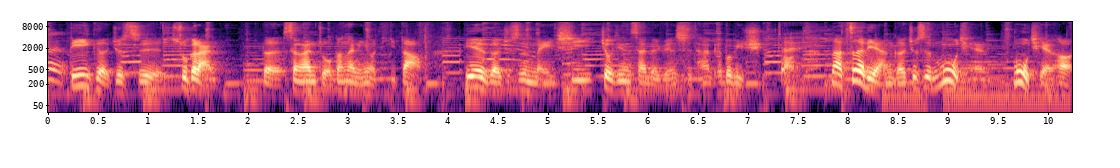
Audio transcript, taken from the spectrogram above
嗯，第一个就是苏格兰的圣安卓，刚才您有提到。第二个就是美西旧金山的原始滩 Pebble Beach，对，那这两个就是目前目前哈，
